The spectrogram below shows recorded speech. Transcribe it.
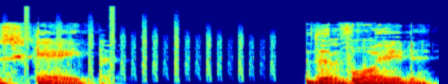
escape. The void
